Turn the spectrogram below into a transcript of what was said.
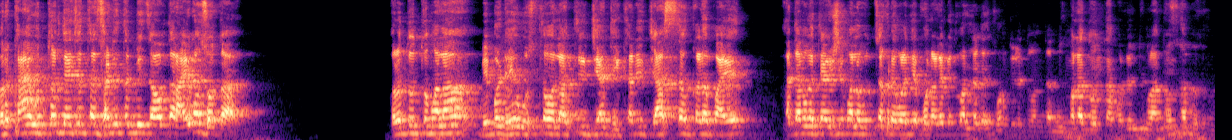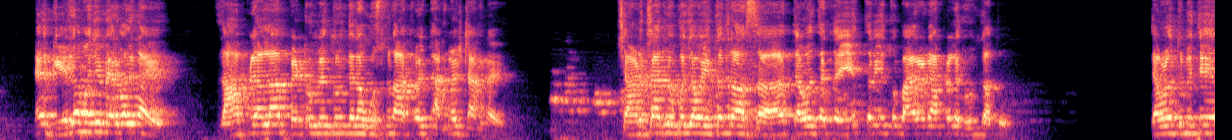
बरं काय उत्तर द्यायचं त्यासाठी तर मी जबाबदार आहे ना स्वतः. परंतु तुम्हाला बिबट हे उत्सव लागतील ज्या ठिकाणी जास्त कळप आहेत आता बघा त्याविषयी मला उच्चकडे वळते फोन आले मी तुम्हाला लगेच फोन केले दोनदा. तुम्हाला दोनदा बोलले तुम्हाला दोनदा बोलले. हे गेलं म्हणजे मेहरबानी नाही. आपल्याला पेट्रोलिंग करून त्याला उचलून आतमध्ये टाकणंच टाकणार आहे चार चार लोक जेव्हा एकत्र असतात त्यावेळेस त्यातला एक तर येतो बाहेर आणि आपल्याला घेऊन जातो. त्यामुळे तुम्ही ते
